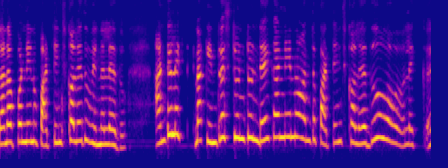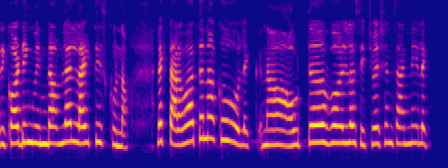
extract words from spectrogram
కానీ అప్పుడు నేను పట్టించుకోలేదు వినలేదు. అంటే లైక్ నాకు ఇంట్రెస్ట్ ఉంటుండే కానీ నేను అంత పట్టించుకోలేదు. లైక్ రికార్డింగ్ విందాంలే లైట్ తీసుకున్నా. లైక్ తర్వాత నాకు లైక్ నా అవుటర్ వరల్డ్ సిచ్యువేషన్స్ అన్ని లైక్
